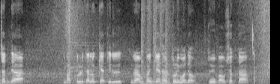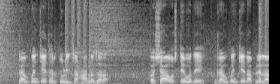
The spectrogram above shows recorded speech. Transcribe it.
सध्या भातकुली तालुक्यातील ग्रामपंचायत हरतोळीमध्ये आहोत. तुम्ही पाहू शकता ग्रामपंचायत हरतोळीचा हा नजारा. कशा अवस्थेमध्ये ग्रामपंचायत आपल्याला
